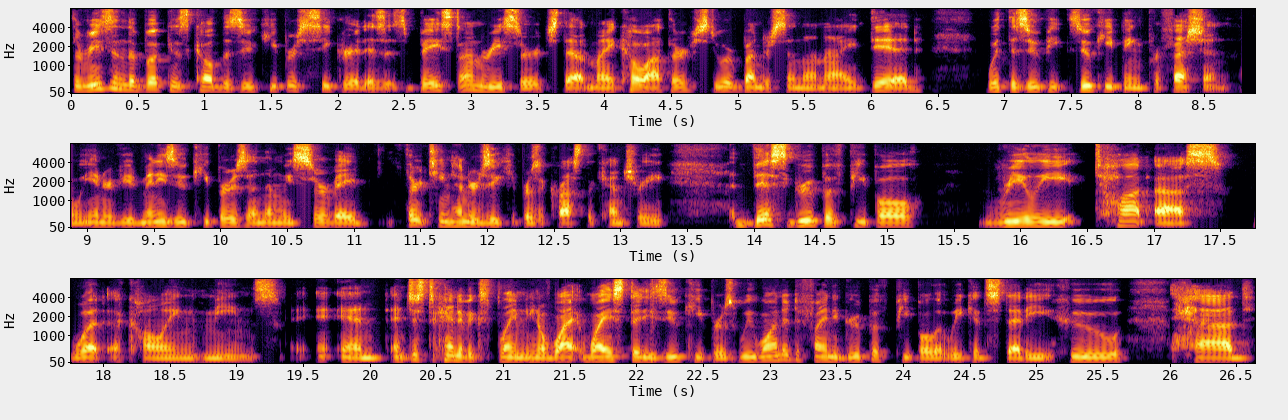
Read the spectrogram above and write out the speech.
The reason the book is called The Zookeeper's Secret is it's based on research that my co author, Stuart Bunderson, and I did with the zookeeping profession. We interviewed many zookeepers and then we surveyed 1,300 zookeepers across the country. This group of people really taught us what a calling means. And and just to kind of explain, you know, why why study zookeepers, we wanted to find a group of people that we could study who had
